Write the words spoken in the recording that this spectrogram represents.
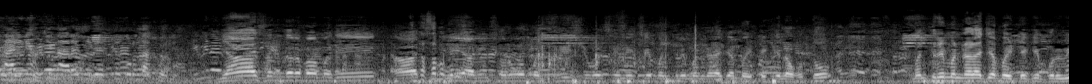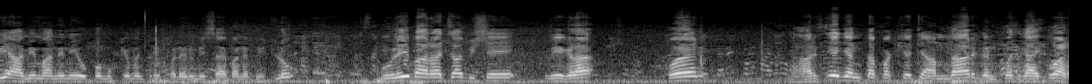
काय एकंदरीत या संदर्भामध्ये आज मी आम्ही सर्व मंत्री शिवसेनेचे मंत्रिमंडळाच्या बैठकीला होतो. मंत्रिमंडळाच्या बैठकीपूर्वी आम्ही माननीय उपमुख्यमंत्री फडणवीस साहेबांना भेटलो. गोळीबाराचा विषय वेगळा पण भारतीय जनता पक्षाचे आमदार गणपत गायकवाड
